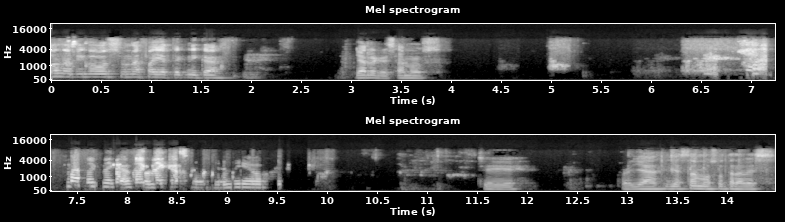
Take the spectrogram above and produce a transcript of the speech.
Perdón, amigos, una falla técnica. Ya regresamos. Técnicas mi amigo. Sí. Pero ya, ya estamos otra vez.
